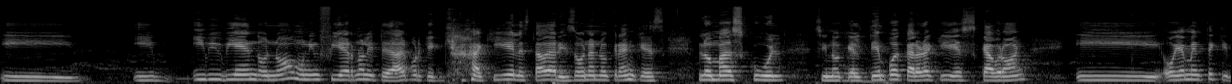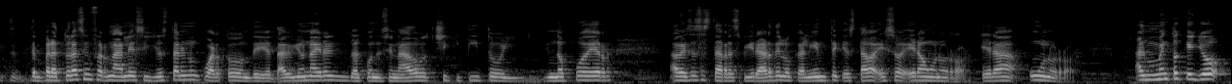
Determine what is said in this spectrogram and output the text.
y, y, y viviendo, ¿no? Un infierno literal, porque aquí el estado de Arizona no crean que es lo más cool, sino que el tiempo de calor aquí es cabrón. Y obviamente que temperaturas infernales y yo estar en un cuarto donde había un aire acondicionado chiquitito y no poder a veces hasta respirar de lo caliente que estaba, eso era un horror, era un horror. Al momento que yo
